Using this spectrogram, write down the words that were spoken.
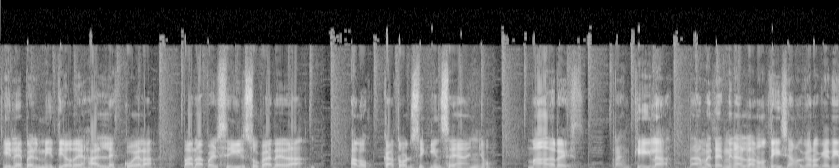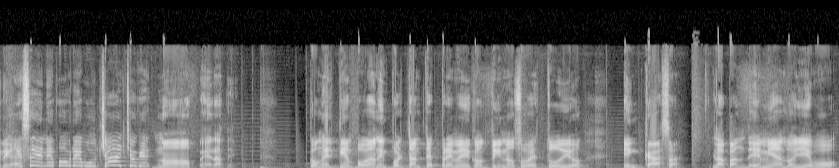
y le permitió dejar la escuela para perseguir su carrera a los 14 y 15 años. Madres, tranquila, déjame terminar la noticia, no quiero que digan, ese nene pobre muchacho que... No, espérate. Con el tiempo ganó importantes premios y continuó sus estudios en casa. La pandemia lo llevó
